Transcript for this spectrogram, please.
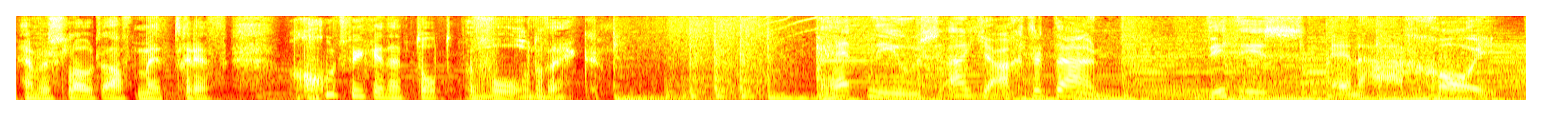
En we sloten af met Tref. Goed weekend en tot volgende week. Het nieuws uit je achtertuin. Dit is NH Gooi.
